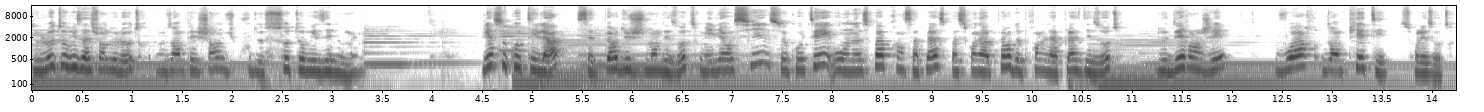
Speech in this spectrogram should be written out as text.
de l'autorisation de l'autre, nous empêchant du coup de s'autoriser nous-mêmes. Il y a ce côté-là, cette peur du jugement des autres, mais il y a aussi ce côté où on n'ose pas prendre sa place parce qu'on a peur de prendre la place des autres, de déranger, voire d'empiéter sur les autres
